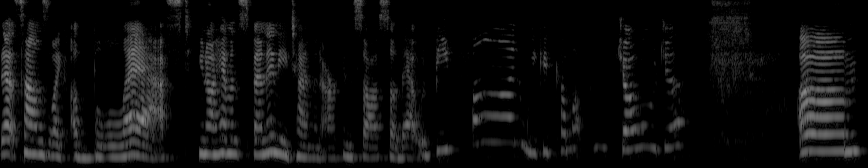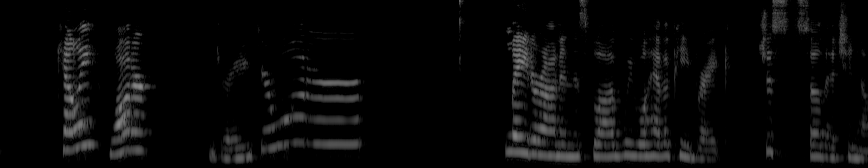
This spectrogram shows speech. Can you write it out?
That sounds like a blast. You know, I haven't spent any time in Arkansas, so that would be fun. We could come up from Georgia. Um, Kelly, water. Drink your water. Later on in this vlog, we will have a pee break, just so that you know.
